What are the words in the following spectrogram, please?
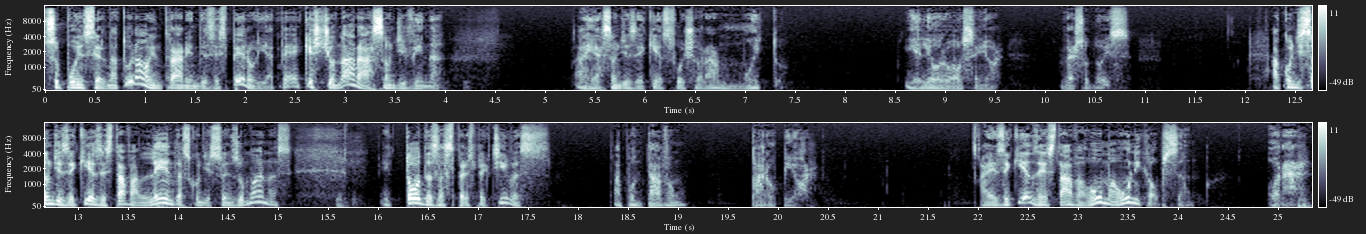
supõe ser natural entrar em desespero e até questionar a ação divina. A reação de Ezequias foi chorar muito. E ele orou ao Senhor. Verso 2. A condição de Ezequias estava além das condições humanas e todas as perspectivas apontavam para o pior. A Ezequias restava uma única opção: orar.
